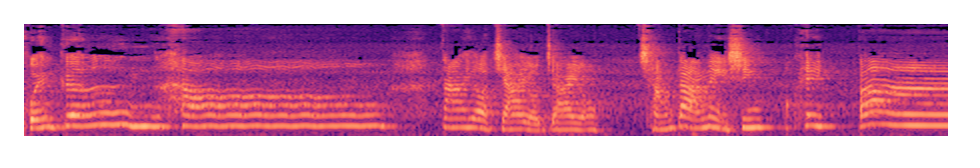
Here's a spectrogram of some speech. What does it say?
会更好，大家要加油加油，强大内心。OK，拜。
